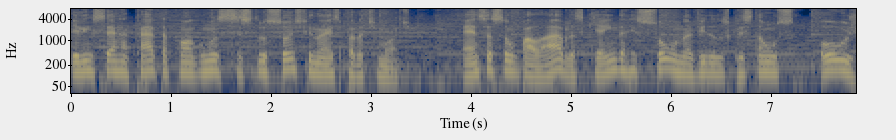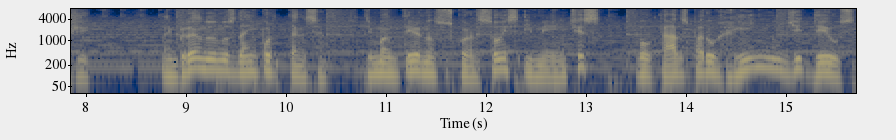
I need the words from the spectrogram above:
ele encerra a carta com algumas instruções finais para Timóteo. Essas são palavras que ainda ressoam na vida dos cristãos hoje, lembrando-nos da importância de manter nossos corações e mentes voltados para o reino de Deus,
